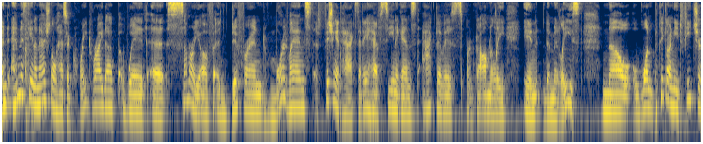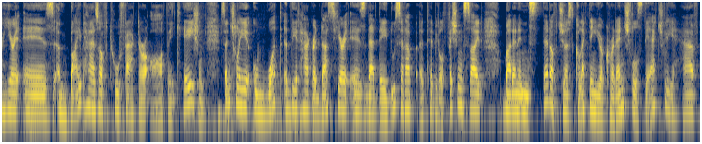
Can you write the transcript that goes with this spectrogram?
And Amnesty International has a great write up with a summary of different, more advanced phishing attacks that they have seen against activists, predominantly in the Middle East. Now, one particular neat feature here is a bypass of two factor authentication. Essentially, what the attacker does here is that they do set up a typical phishing site, but then instead of just collecting your credentials, they actually have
